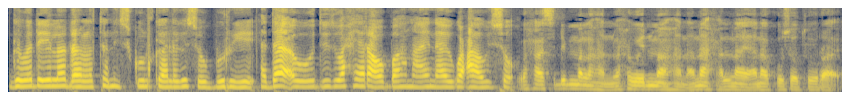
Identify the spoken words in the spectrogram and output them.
gabadha ila dhalatan iskuulka laga soo buriyey. Haddaa awoodid wax yaraa u baahnaa in ay igu caawiso. Waxaas dhib ma lahan wax weyn ma ahan. Anaa xalinaya anaa kuusoo tuuraayo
